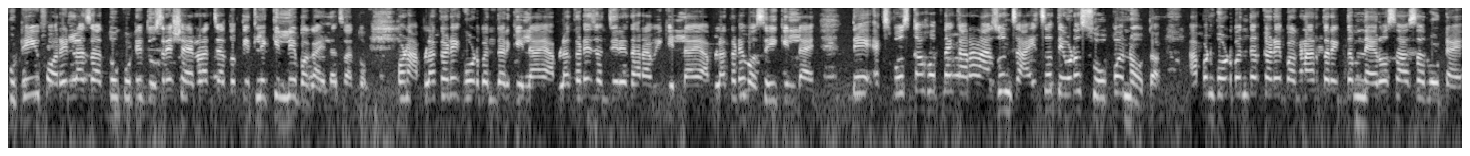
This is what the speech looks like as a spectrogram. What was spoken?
कुठेही फॉरेनला जातो कुठे दुसऱ्या शहरात जातो तिथले किल्ले बघायला जातो. पण आपल्याकडे घोडबंदर किल्ला आहे आपल्याकडे जंजिरे धारावी किल्ला आहे आपल्याकडे वसई किल्ला आहे. ते एक्सपोज का होत नाही? कारण अजून जायचं तेवढं सोपं नव्हतं. आपण घोडबंदरकडे बघणार तर एकदम नॅरोसा असं रूट आहे.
